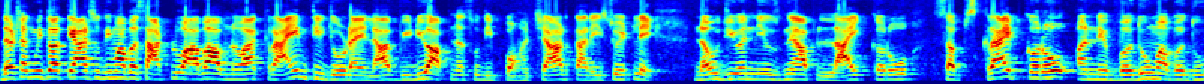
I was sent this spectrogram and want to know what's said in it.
દર્શક મિત્રો, ત્યાર સુધીમાં બસ આટલું આવા અવનવા ક્રાઇમથી જોડાયેલા વીડિયો આપના સુધી પહોંચાડતા રહીશું. એટલે નવજીવન ન્યૂઝને આપ લાઇક કરો સબસ્ક્રાઇબ કરો અને વધુમાં વધુ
